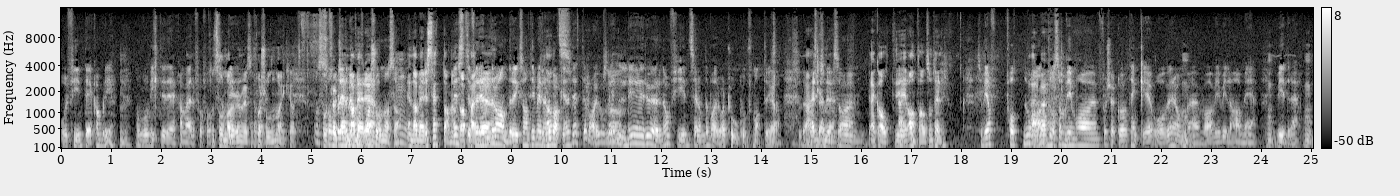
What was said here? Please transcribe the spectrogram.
hvor fint det kan bli. Mm. Og hvor viktig det kan være for folk. Og sånn var det med konfirmasjonen òg, egentlig. At Og folk følte seg enda mer, også. enda mer sett, da. Besteforeldre og andre ikke sant? de melder tilbake. Dette var jo Så- veldig rørende og fint, selv om det bare var to konfirmanter. ja. Så det er liksom så, Det er ikke alltid Nei. antallet som teller. så vi har fått noe bare- annet, og som vi må forsøke å tenke over om Mm. eh, hva vi ville ha med Mm. videre. Mm.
